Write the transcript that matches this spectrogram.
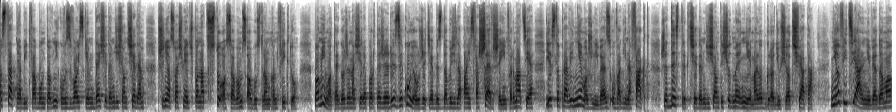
Ostatnia bitwa buntowników z wojskiem D-77 przyniosła śmierć ponad 100 osobom z obu stron konfliktu. Pomimo tego, że nasi reporterzy ryzykują życie, by zdobyć dla państwa szersze informacje, jest to prawie niemożliwe z uwagi na fakt, że dystrykt 77 niemal odgrodził się od świata. Nieoficjalnie wiadomo,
